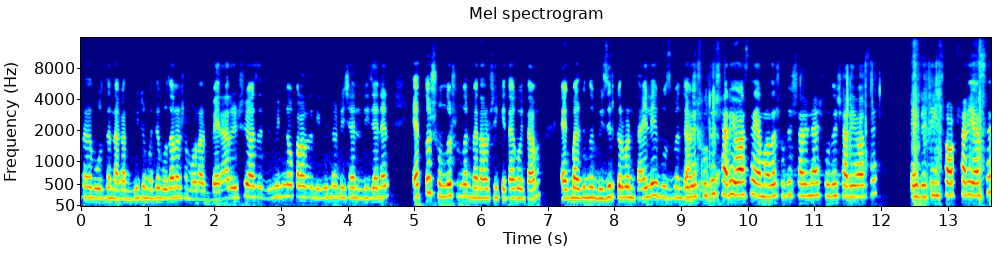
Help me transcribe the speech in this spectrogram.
আপনারা বুঝতেন না কারণ ভিডিওর মধ্যে বোঝানোর সম্ভব না বেনারসি আছে বিভিন্ন কালারের বিভিন্ন ডিজাইন ডিজাইনের এত সুন্দর সুন্দর বেনারসি কিতা কইতাম। একবার কিন্তু ভিজিট করবেন তাইলেই বুঝবেন যে সুতির শাড়িও আছে আমাদের সুতির শাড়ি নাই সুতির শাড়িও আছে এভরিথিং সব শাড়ি আছে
